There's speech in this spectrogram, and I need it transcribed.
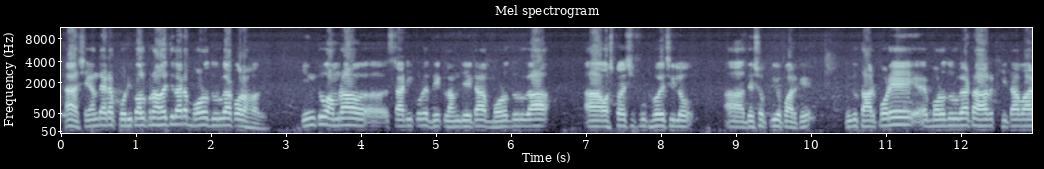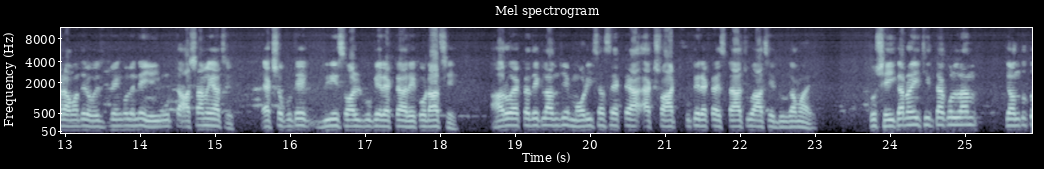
হ্যাঁ সেখান থেকে একটা পরিকল্পনা হয়েছিল, একটা বড় দুর্গা করা হবে। কিন্তু আমরা স্টাডি করে দেখলাম যে এটা বড় দুর্গা অষ্টআশি ফুট হয়েছিল দেশপ্রিয় পার্কে। কিন্তু তারপরে বড় দুর্গাটার খিতাব আর আমাদের ওয়েস্ট বেঙ্গলে নেই। এই মুহূর্তে আসামে আছে। একশো ফুটে গ্রিনিস ওয়ার্ল্ড বুকের একটা রেকর্ড আছে। আরও একটা দেখলাম যে মরিশাসে একটা একশো আট ফুটের একটা স্ট্যাচু আছে দুর্গা মায়ের তো সেই কারণেই চিন্তা করলাম যে অন্তত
